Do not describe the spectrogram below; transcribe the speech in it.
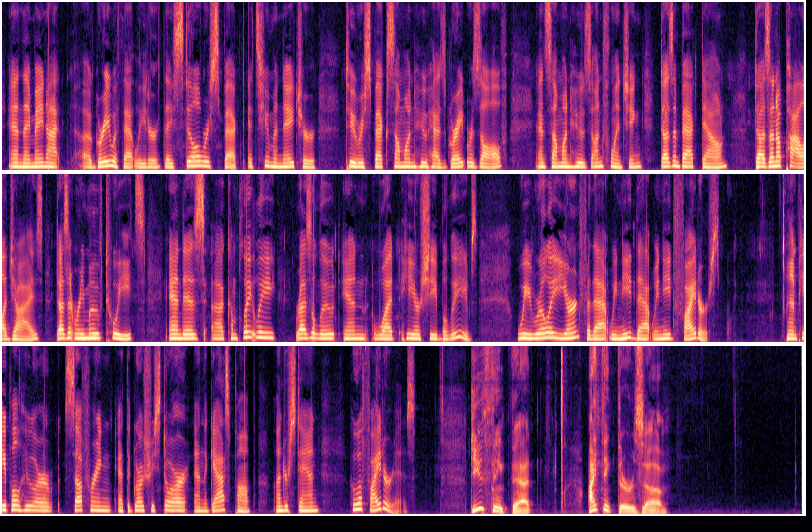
and they may not agree with that leader, they still respect it's human nature to respect someone who has great resolve and someone who's unflinching, doesn't back down, doesn't apologize, doesn't remove tweets, and is uh, completely resolute in what he or she believes. We really yearn for that. We need that. We need fighters. And people who are suffering at the grocery store and the gas pump understand who a fighter is. Do you think that? I think there's. Uh,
